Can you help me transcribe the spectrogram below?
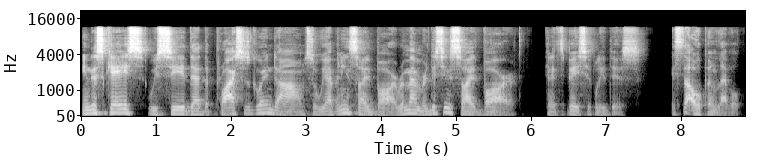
In this case, we see that the price is going down, so we have an inside bar. Remember, this inside bar, and it's basically this. It's the open level.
